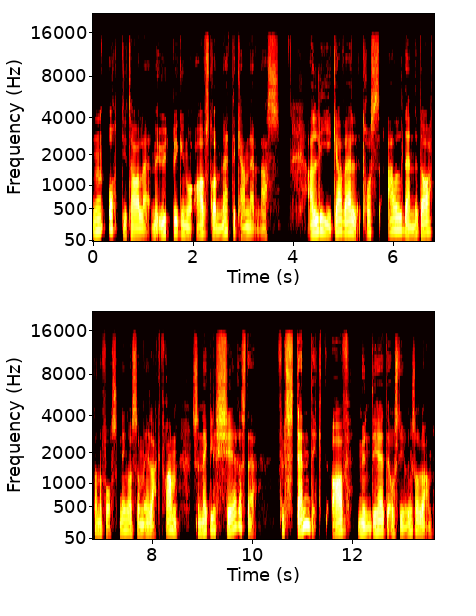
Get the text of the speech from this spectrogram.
1880-tallet med utbygginga av strømnettet kan nevnes. Allikevel, tross all denne dataen og forskninga som er lagt fram, så neglisjeres det fullstendig av myndigheter og styringsorgan.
